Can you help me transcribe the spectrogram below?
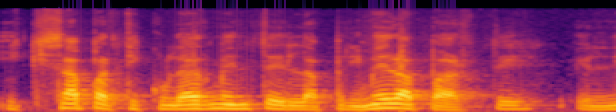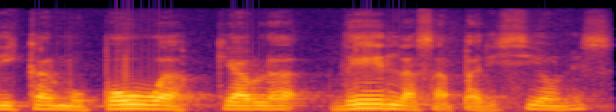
y quizá particularmente la primera parte, el Nicarmopowa, que habla de las apariciones,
